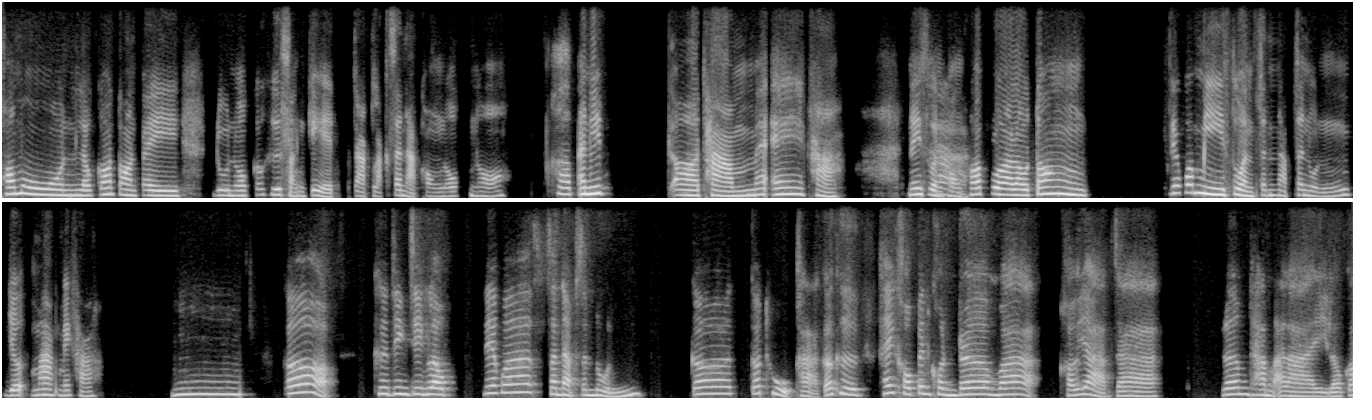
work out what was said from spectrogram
ข้อมูลแล้วก็ตอนไปดูนกก็คือสังเกตจากลักษณะของนกเนาะครับ อันนี้เอ่อถามแม่เอ้ค่ะ ในส่วนของค่ะครอบครัวเราต้อง เรียกว่ามีส่วนสนับสนุนเยอะมากไหมคะ อืม ก็คือจริง ๆ เราเรียกว่าสนับสนุน ก็ก็ถูกค่ะ ก็คือให้เขาเป็นคนเริ่มว่าเขาอยากจะเริ่มทำอะไร แล้วก็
